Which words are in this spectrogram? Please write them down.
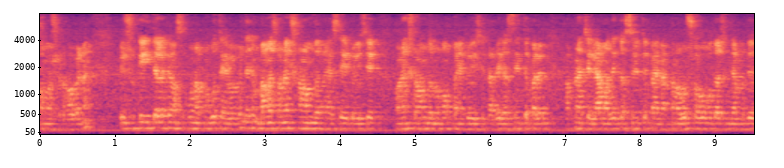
সমস্যাটা হবে না। এই তেলাপিয়া মাছের কোনো আপনি কোথায় পাবেন? দেখেন, বাংলাদেশে অনেক স্বনামধন্য আছে, রয়েছে, অনেক স্বনামধন্য কোম্পানি রয়েছে, তাদের কাছে নিতে পারেন। আপনারা চাইলে আমাদের কাছে নিতে পারেন। আপনারা অবশ্যই অবগত আছেন যে আমাদের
